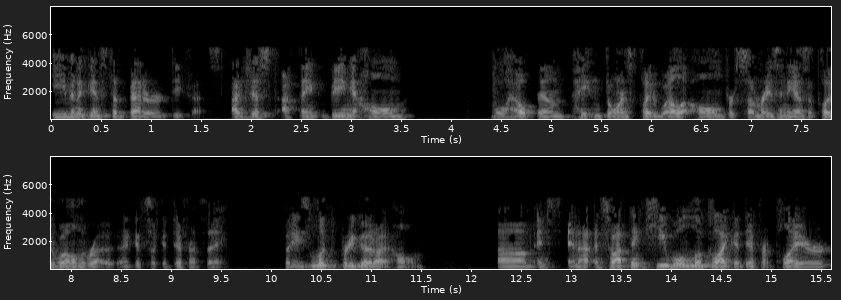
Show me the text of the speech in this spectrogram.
even against a better defense. I just, I think being at home will help them. Payton Thorne's played well at home. For some reason, he hasn't played well on the road. Think it's like a different thing, but he's looked pretty good at home. Um, and and, I, and so I think he will look like a different player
